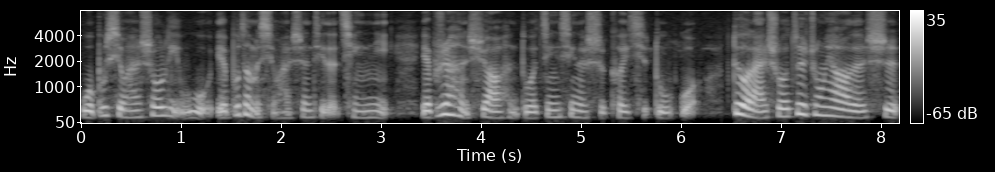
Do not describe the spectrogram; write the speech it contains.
我不喜欢收礼物，也不怎么喜欢身体的亲昵，也不是很需要很多精心的时刻一起度过。对我来说，最重要的是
